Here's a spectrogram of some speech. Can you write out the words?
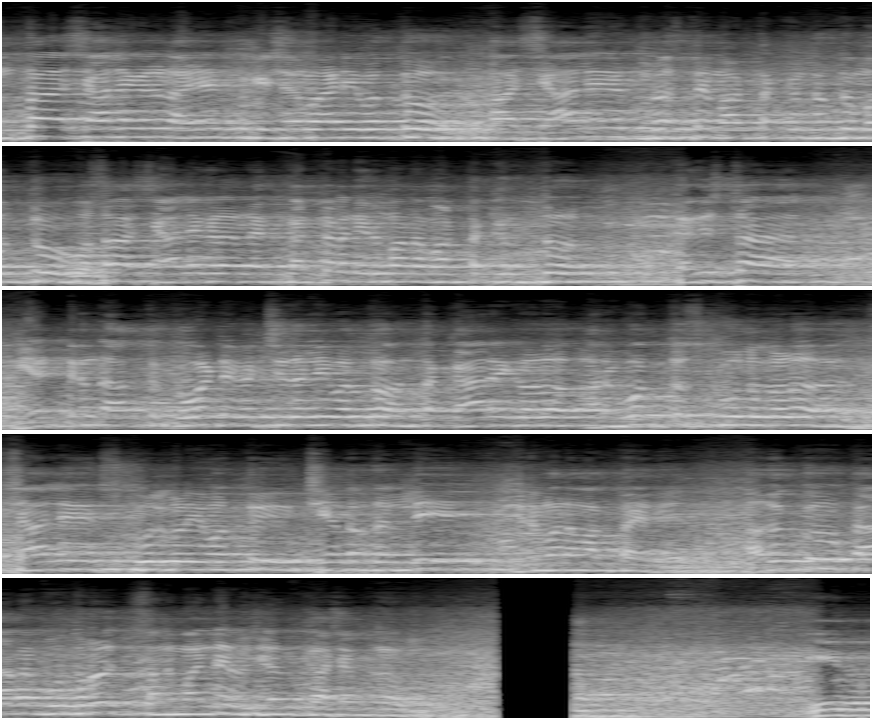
ಅಂಥ ಶಾಲೆಗಳನ್ನ ಐಡೆಂಟಿಫಿಕೇಶನ್ ಮಾಡಿ ಇವತ್ತು ಆ ಶಾಲೆಯ ದುರಸ್ತಿ ಮಾಡ್ತಕ್ಕಂಥದ್ದು ಮತ್ತು ಹೊಸ ಶಾಲೆಗಳನ್ನು ಕಟ್ಟಡ ನಿರ್ಮಾಣ ಮಾಡ್ತಕ್ಕಂಥದ್ದು ಕನಿಷ್ಠ ಎಂಟರಿಂದ ಹತ್ತು ಕೋಟಿ ವೆಚ್ಚದಲ್ಲಿ ಇವತ್ತು ಅಂಥ ಕಾರ್ಯಗಳು, ಅರವತ್ತು ಸ್ಕೂಲುಗಳು, ಶಾಲೆ ಸ್ಕೂಲ್ಗಳು ಇವತ್ತು ಈ ಕ್ಷೇತ್ರದಲ್ಲಿ ನಿರ್ಮಾಣವಾಗ್ತಾ ಇದೆ. ಅದಕ್ಕೂ ಕಾರಣಭೂತರು ಸನ್ಮಾನ್ಯ ವಿಜಯಂತ್ ಕಾಶಪ್ಪನವರು ಏನು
